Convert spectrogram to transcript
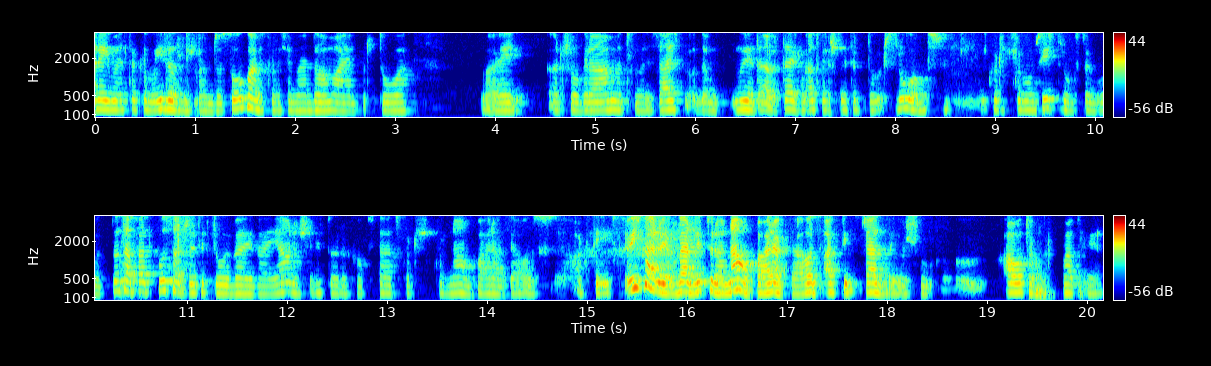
Arī mēs tā izdomājam tos tulkojumus, mēs vienmēr domājam par to, vai ar šo grāmatu mēs aizpildām, nu, ja tā var teikt, latviešu literatūras robus, kur, kur mums iztrūkst. Varbūt, nu, tāpat pusauģa literatūra vai, vai jauniešu literatūra ir kaut kas tāds, kur, kur nav pārāk daudz aktīvs. Vispār jau bērnu literatūrā nav pārāk daudz aktīvi strādājošu autoru Latvijā.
